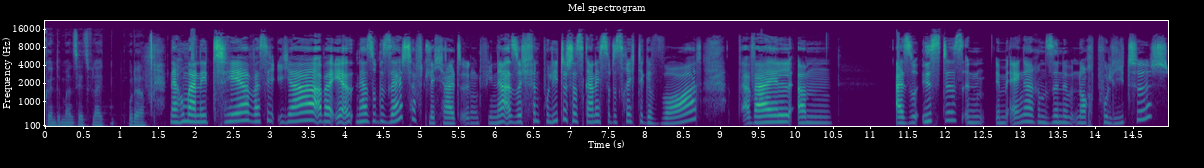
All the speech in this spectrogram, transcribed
könnte man es jetzt vielleicht, oder? Na, humanitär, was ich, ja, aber eher, na, so gesellschaftlich halt irgendwie, ne? Also ich finde, politisch ist gar nicht so das richtige Wort, weil, ähm, also ist es in, im engeren Sinne noch politisch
